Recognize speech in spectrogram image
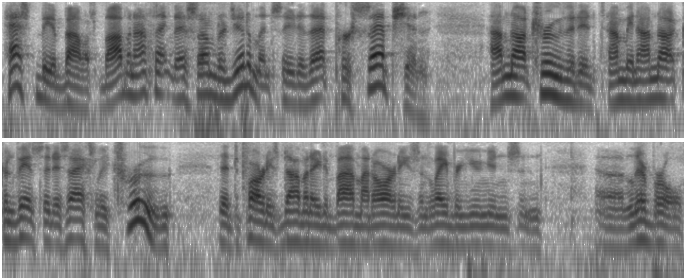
Has to be a balance, Bob, and I think there's some legitimacy to that perception. I'm not true that it. I mean, I'm not convinced that it's actually true that the party is dominated by minorities and labor unions and uh, liberal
